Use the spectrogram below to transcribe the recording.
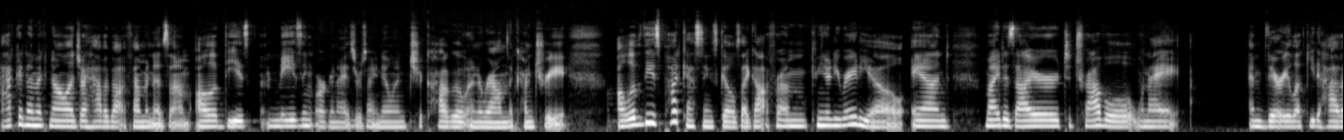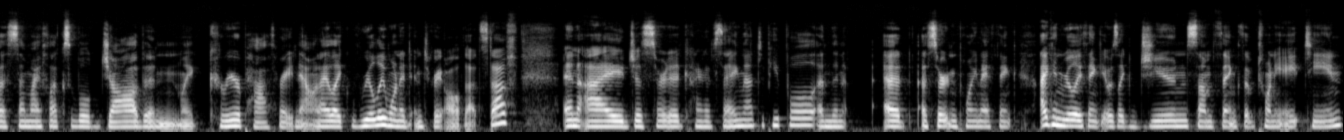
academic knowledge I have about feminism, all of these amazing organizers I know in Chicago and around the country, all of these podcasting skills I got from community radio and my desire to travel when I am very lucky to have a semi flexible job and like career path right now. And I like really wanted to integrate all of that stuff. And I just started kind of saying that to people. And then at a certain point, I think I can really think it was like June something of 2018.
